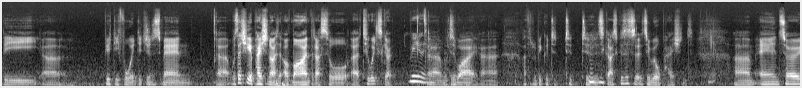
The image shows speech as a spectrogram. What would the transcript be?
the uh, 54 Indigenous man uh, was actually a patient I, of mine that I saw uh, two weeks ago. Really? Um, which is why uh, I thought it'd be good to, to, to Mhm. discuss because it's, a- it's a real patient. Um, and so,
